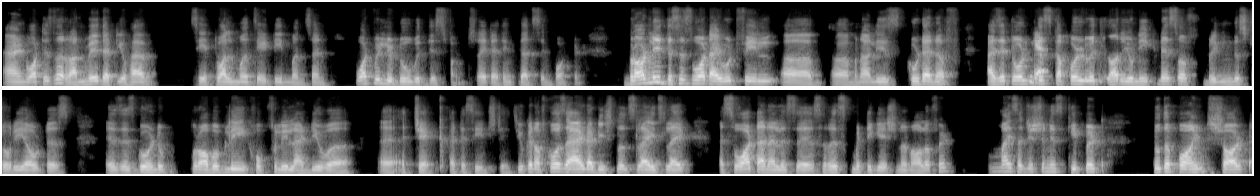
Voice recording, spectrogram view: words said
and what is the runway that you have say 12 months 18 months and what will you do with these funds right i think that's important broadly this is what i would feel uh, uh, manali is good enough as i told yeah. this coupled with your uniqueness of bringing the story out is is, is going to probably hopefully land you a, a check at a seed stage. You can of course add additional slides like a swot analysis risk mitigation and all of it. My suggestion is keep it to the point short.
